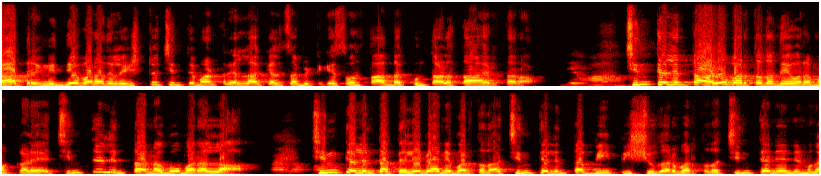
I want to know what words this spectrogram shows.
ರಾತ್ರಿಗೆ ನಿದ್ದೆ ಬರೋದಿಲ್ಲ ಇಷ್ಟು ಚಿಂತೆ ಮಾಡ್ತಾರ ಎಲ್ಲಾ ಕೆಲಸ ಬಿಟ್ಟಿಗೆ ಒಂದ್ ಸ್ಥಾನದಾಗ ಕುಂತ ಅಳ್ತಾ ಇರ್ತಾರ. ಚಿಂತೆಲಿಂತ ಅಳು ಬರ್ತದ ದೇವರ ಮಕ್ಕಳೇ ಚಿಂತೆಲಿಂತ ನಗು ಬರಲ್ಲ. ಚಿಂತೆಲಿಂತ ತಲೆಬ್ಯಾನಿ ಬರ್ತದ ಚಿಂತೆಲಿಂತ ಬಿ ಪಿ ಶುಗರ್ ಬರ್ತದ. ಚಿಂತೆನೆ ನಿಮ್ಗ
